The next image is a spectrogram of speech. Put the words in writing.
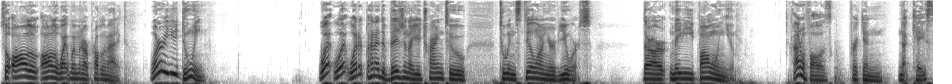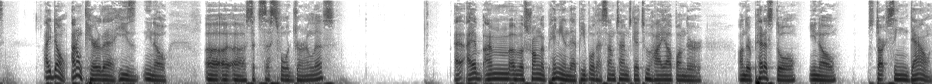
So all the all the white women are problematic. What are you doing? What what what kind of division are you trying to to instill on your viewers that are maybe following you? I don't follow this freaking nutcase. I don't. I don't care that he's you know a, a, a successful journalist. I, I am of a strong opinion that people that sometimes get too high up on their on their pedestal, you know, start seeing down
